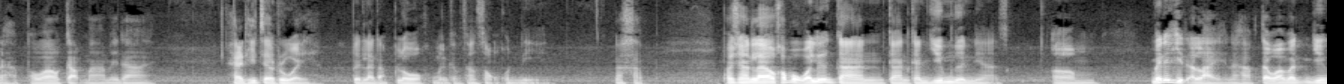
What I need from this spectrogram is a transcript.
นะครับเพราะว่ากลับมาไม่ได้แทนที่จะรวยเป็นระดับโลกเหมือนกับทั้งสองคนนี้นะครับ เพราะฉะนั้นแล้วเขาบอกว่าเรื่องการการการยืมเงินเนี่ยไม่ได้ผิดอะไรนะครับ แต่ว่ามันยืม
